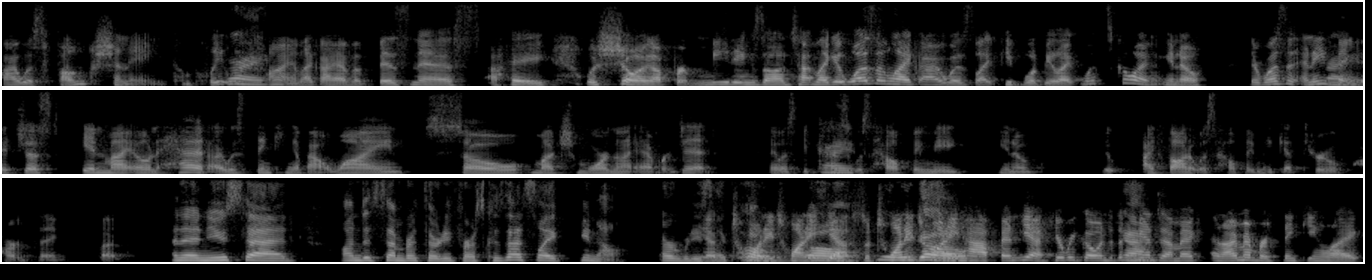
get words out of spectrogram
I was functioning completely Right. fine. Like I have a business. I was showing up for meetings on time. Like it wasn't like I was like people would be like, "What's going?" You know, there wasn't anything. Right. It just in my own head, I was thinking about wine so much more than I ever did. It was because Right. it was helping me, you know, it, I thought it was helping me get through hard things. But And then you said on December 31st, because that's like, you know, everybody's yeah, like, 2020. oh, yeah. So 2020 happened. Yeah. Here we go into the Yeah. pandemic. And I remember thinking like,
